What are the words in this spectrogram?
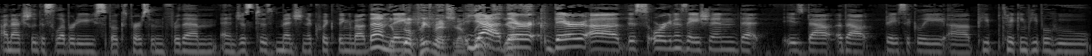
I'm actually the celebrity spokesperson for them. And just to mention a quick thing about them, they, no, please mention them. Please. Yeah, they're they're uh, this organization that is about about basically uh, peop taking people who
